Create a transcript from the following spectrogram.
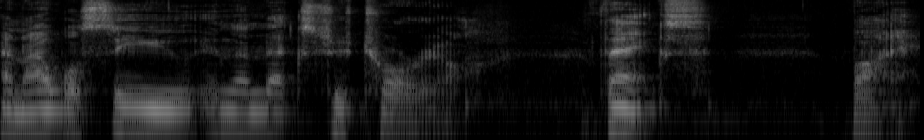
and I will see you in the next tutorial. Thanks. Bye.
